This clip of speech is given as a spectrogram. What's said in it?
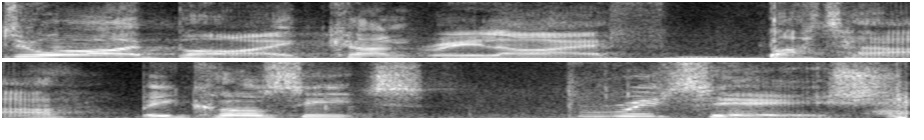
Do I buy Country Life butter because it's British? Do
